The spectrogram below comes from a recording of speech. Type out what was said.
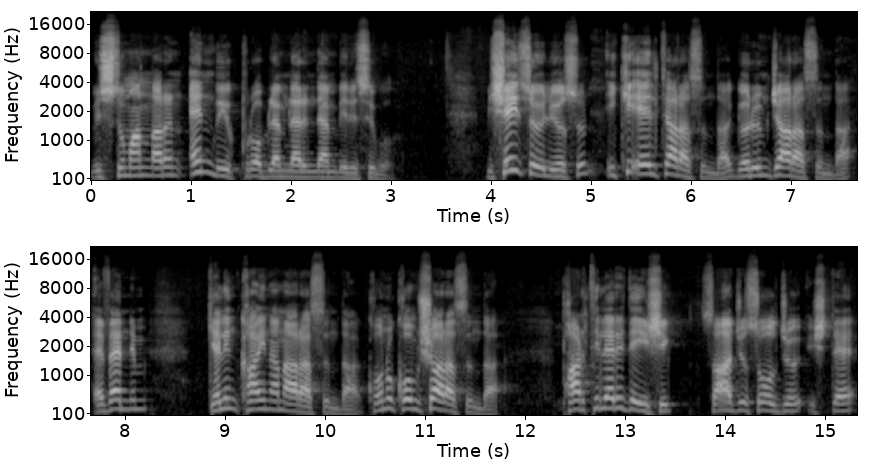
Müslümanların en büyük problemlerinden birisi bu. Bir şey söylüyorsun, iki elti arasında, görümce arasında, efendim gelin kaynana arasında, konu komşu arasında, partileri değişik, sağcı solcu, işte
